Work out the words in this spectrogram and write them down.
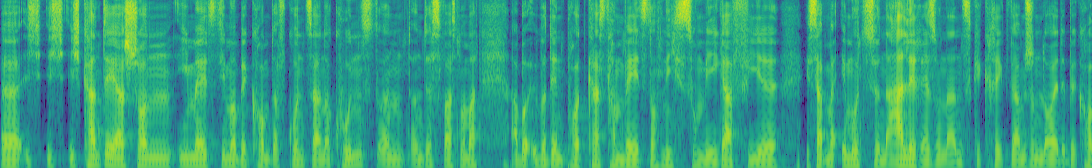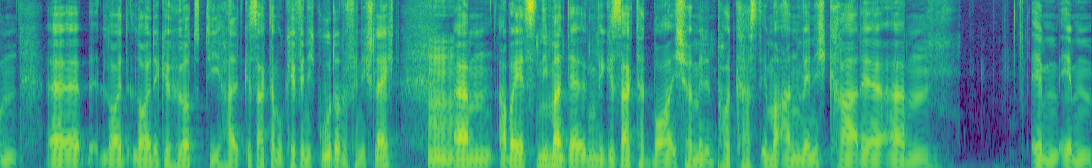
äh, ich, ich, ich kannte ja schon E-Mails, die man bekommt aufgrund seiner Kunst und, und das, was man macht. Aber über den Podcast haben wir jetzt noch nicht so mega viel, ich sag mal, emotionale Resonanz gekriegt. Wir haben schon Leute bekommen, äh, Leute, Leute gehört, die halt gesagt haben, okay, finde ich gut oder finde ich schlecht. Mhm. Ähm, aber jetzt niemand, der irgendwie gesagt hat, boah, ich höre mir den Podcast immer an, wenn ich gerade ähm, im, im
